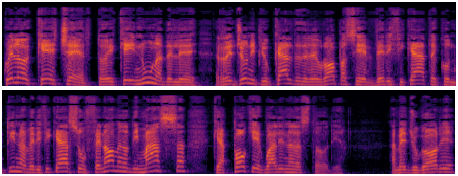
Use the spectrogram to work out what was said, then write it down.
Quello che è certo è che in una delle regioni più calde dell'Europa si è verificato e continua a verificarsi un fenomeno di massa che ha pochi eguali nella storia. A Meggiugorie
